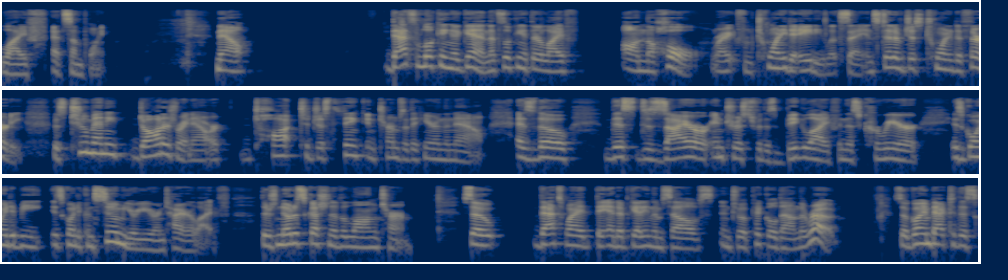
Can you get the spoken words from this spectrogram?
life at some point. Now, that's looking again. That's looking at their life on the whole, right? From 20 to 80, let's say, instead of just 20 to 30. Because too many daughters right now are taught to just think in terms of the here and the now, as though this desire or interest for this big life and this career is going to be, is going to consume your, your entire life. There's no discussion of the long term. So that's why they end up getting themselves into a pickle down the road. So going back to this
